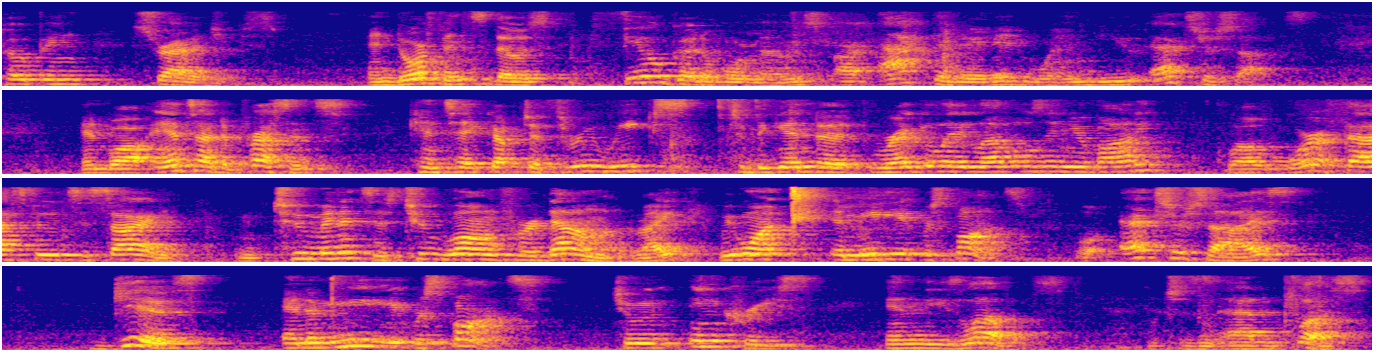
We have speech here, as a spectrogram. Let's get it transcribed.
coping strategies. Endorphins, those feel good hormones, are activated when you exercise. And while antidepressants can take up to three weeks to begin to regulate levels in your body, well, we're a fast food society. And two minutes is too long for a download, right? We want immediate response. Well, exercise gives an immediate response to an increase in these levels, which is an added plus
